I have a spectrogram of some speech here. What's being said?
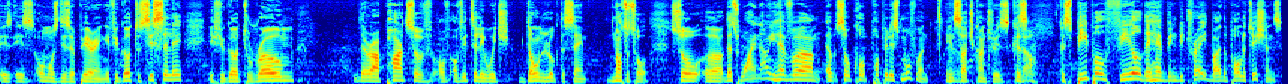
is is almost disappearing. If you go to Sicily, if you go to Rome, there are parts of, of, of Italy which don't look the same. Not at all. So uh, that's why now you have um, a so-called populist movement in such countries, because Yeah. Because people feel they have been betrayed by the politicians.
